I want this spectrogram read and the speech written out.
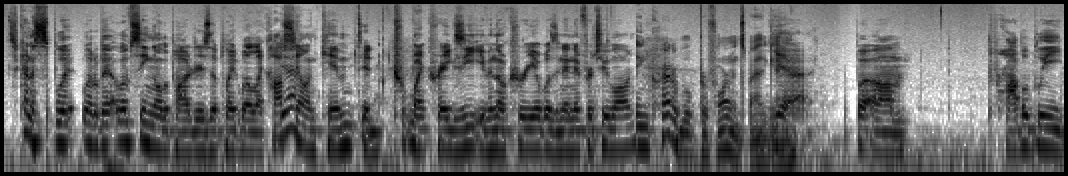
It's kind of split a little bit. I love seeing all the Padres that played well. Like Hostel Yeah. and Kim did went crazy, even though Korea wasn't in it for too long. Incredible performance by the guy. Yeah, but um, probably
